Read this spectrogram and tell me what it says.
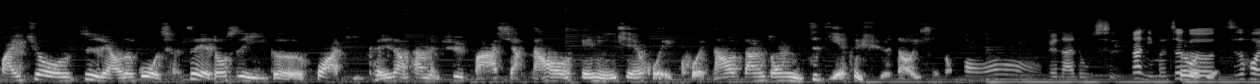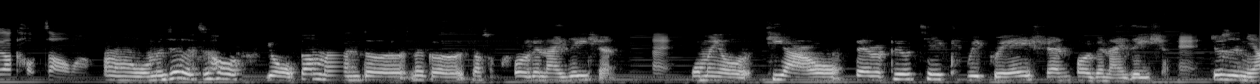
怀旧治疗的过程，这也都是一个话题，可以让他们去发想，然后给你一些回馈，然后当中你自己也可以学到一些东西。哦，原来如此。那你们这个之后要考照吗？嗯，我们这个之后有专门的那个叫什么 organization，哎，我们有 TRO Therapeutic Recreation Organization，哎就是你要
